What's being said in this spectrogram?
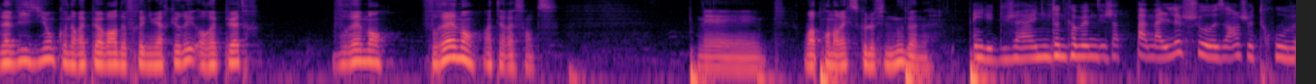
La vision qu'on aurait pu avoir de Freddie Mercury aurait pu être vraiment, vraiment intéressante. Mais on va prendre avec ce que le film nous donne. Il, est déjà, il nous donne quand même déjà pas mal de choses, hein, je trouve.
